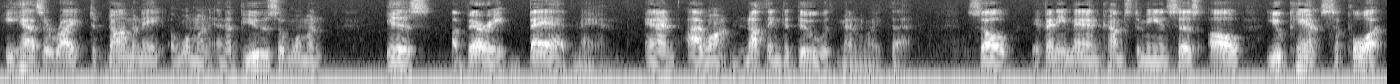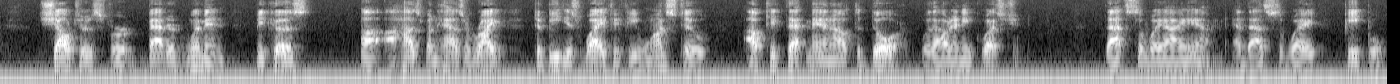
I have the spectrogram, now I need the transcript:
he has a right to dominate a woman and abuse a woman is a very bad man, and I want nothing to do with men like that. So if any man comes to me and says, "Oh, you can't support shelters for battered women because uh, a husband has a right to beat his wife if he wants to," I'll kick that man out the door without any question. That's the way I am, and that's the way people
